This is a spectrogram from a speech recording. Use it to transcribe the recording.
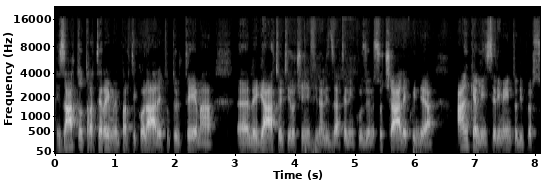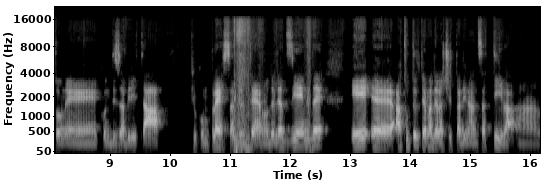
Esatto, tratteremo in particolare tutto il tema eh, legato ai tirocini finalizzati all'inclusione sociale, quindi a- anche all'inserimento di persone con disabilità più complessa all'interno delle aziende e eh, a tutto il tema della cittadinanza attiva. Ah,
